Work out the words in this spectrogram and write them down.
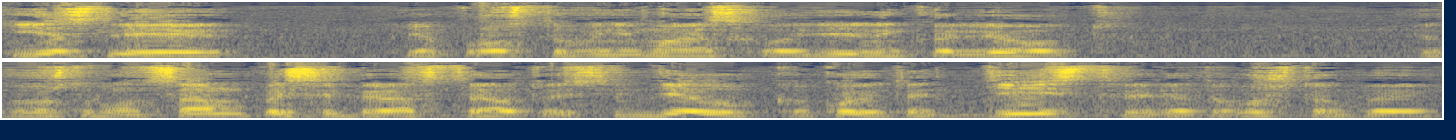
Если я просто вынимаю из холодильника лед для того, чтобы он сам по себе растаял, то есть не делаю какое-то действие для того, чтобы,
